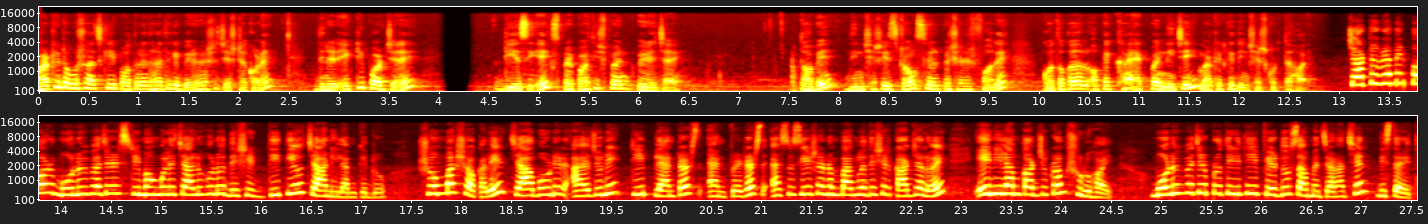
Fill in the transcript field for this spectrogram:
মার্কেট অবশ্য আজকে এই পতনের ধারা থেকে বের হয়ে আসার চেষ্টা করে। দিনের একটি পর্যায়ে ডিএসি এক্স প্রায় পঁয়ত্রিশ পয়েন্ট বেড়ে যায়। তবে দিন শেষে স্ট্রং সেল প্রেশারের ফলে গতকাল অপেক্ষা এক পয়েন্ট নিচেই মার্কেটকে দিন শেষ করতে হয়। চট্টগ্রামের পর মৌলভীবাজারের শ্রীমঙ্গলে চালু হলো দেশের দ্বিতীয় চা নিলাম কেন্দ্র। সোমবার সকালে চা বোর্ডের আয়োজনে tea planters and traders association of বাংলাদেশের কার্যালয়ে এই নিলাম কার্যক্রম শুরু হয়। মৌলভীবাজার প্রতিনিধি ফেরদৌস আহমেদ জানাচ্ছেন বিস্তারিত।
